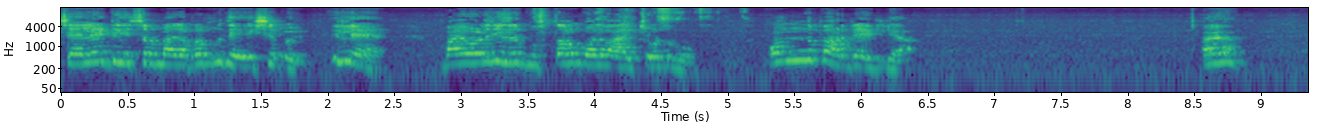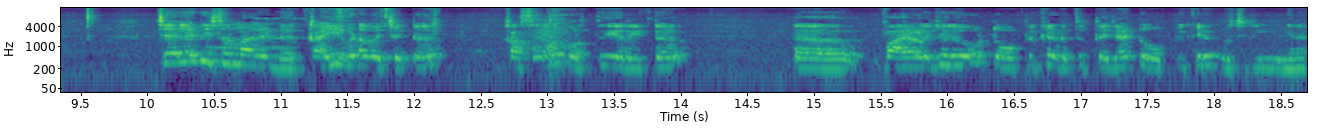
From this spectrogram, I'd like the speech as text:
ചില ടീച്ചർമാർ അപ്പം നമുക്ക് ദേഷ്യം വരും. ഇല്ലേ? ബയോളജി ഇങ്ങനെ പുസ്തകം പോലെ വായിച്ചുകൊണ്ട് പോകും. ഒന്നും പറഞ്ഞു തരില്ല. ഏ? ചില ടീച്ചർമാരുണ്ട് കൈ ഇവിടെ വെച്ചിട്ട് കസേര പുറത്ത് കയറിയിട്ട് ബയോളജി ഒരു ടോപ്പിക്ക് എടുത്തിട്ട് കഴിഞ്ഞാൽ ടോപ്പിക്കിനെ കുറിച്ചിട്ട് ഇങ്ങനെ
